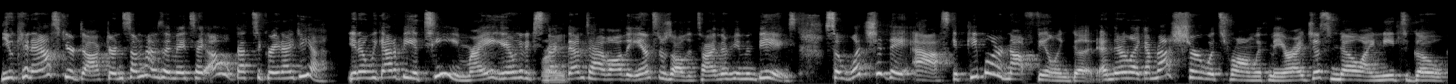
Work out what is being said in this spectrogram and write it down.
You can ask your doctor, and sometimes they may say, Oh, that's a great idea. You know, we got to be a team, right? You don't expect right. them to have all the answers all the time. They're human beings. So, what should they ask if people are not feeling good and they're like, I'm not sure what's wrong with me, or I just know I need to go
